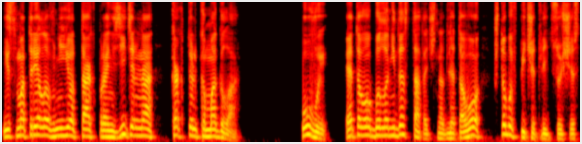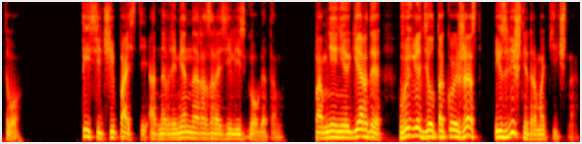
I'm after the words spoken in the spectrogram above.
и смотрела в нее так пронзительно, как только могла. Увы, этого было недостаточно для того, чтобы впечатлить существо. Тысячи пастей одновременно разразились гоготом. По мнению Герды, выглядел такой жест излишне драматично.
